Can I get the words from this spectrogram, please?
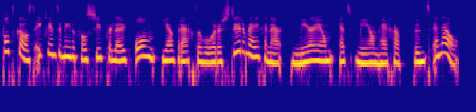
podcast. Ik vind het in ieder geval superleuk om jouw vraag te horen. Stuur hem even naar mirjam.mirjamhegger.nl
